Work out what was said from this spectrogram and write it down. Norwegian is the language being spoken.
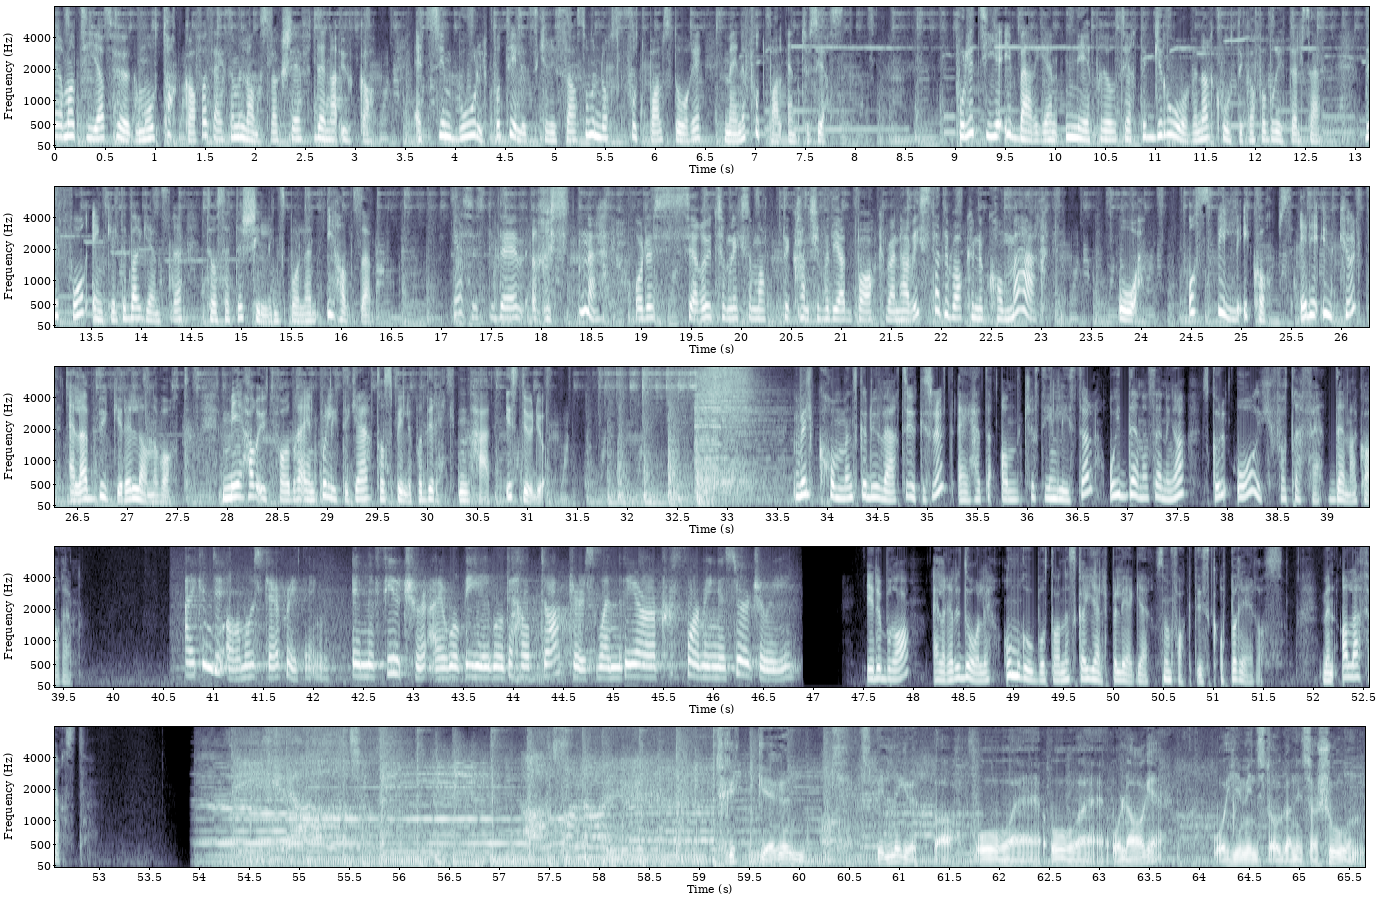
Per-Mathias Høgmo takka for seg som landslagssjef denne uka. Et symbol på tillitskrisa som norsk fotball står i, mener fotballentusiast. Politiet i Bergen nedprioriterte grove narkotikaforbrytelser. Det får enkelte bergensere til å sette skillingsbollen i halsen. Jeg syns det er rystende, og det ser ut som liksom at det kanskje fordi at bakmenn har visst at de bare kunne komme her. Og å spille i korps, er det ukult, eller bygger det landet vårt? Vi har utfordra en politiker til å spille på direkten her i studio. Velkommen skal du være til ukeslutt. Jeg heter Ann Kristin Listøl, og i denne sendinga skal du òg få treffe denne karen. I can do almost everything. In the future, I will be able to help doctors when they are performing a surgery. Er det bra, eller er det dårlig om robotene skal hjelpe leger som faktisk opererer oss? Men aller først trykket rundt spillergruppa og, og, og laget, og ikke minst organisasjonen,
